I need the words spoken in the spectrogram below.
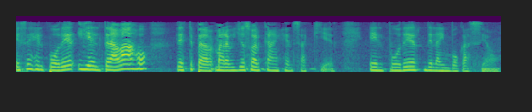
Ese es el poder y el trabajo de este maravilloso arcángel Saquiel, el poder de la invocación.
